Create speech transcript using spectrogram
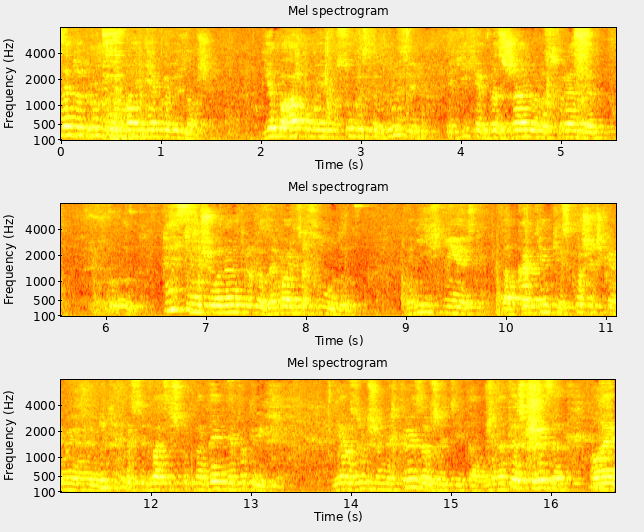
Це до дружби не має ніякого відношення. Є багато моїх особистих друзів, яких я без жалю розфрендив тут, тому що вони, наприклад, займаються флудом. Мені їхні там, картинки з кошечками кількості 20 штук на день не потрібні. Я розумію, що них криза в житті, там, у мене теж криза, але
